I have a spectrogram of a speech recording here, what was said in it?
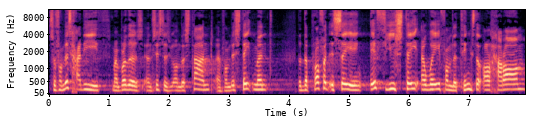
So from this hadith, my brothers and sisters, we understand, and from this statement, that the Prophet is saying, if you stay away from the things that are haram,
